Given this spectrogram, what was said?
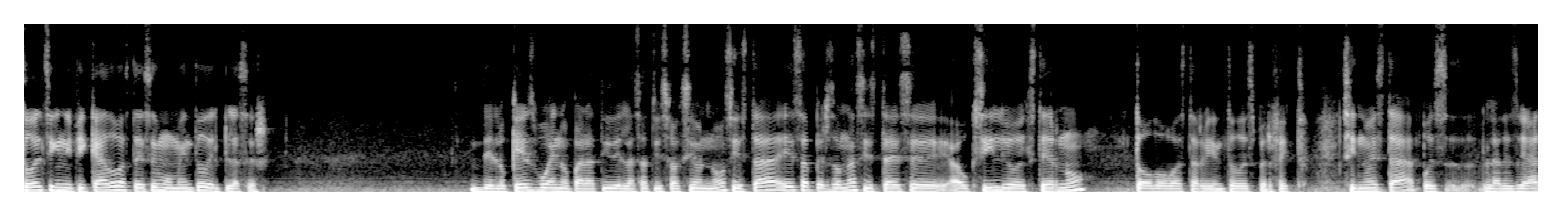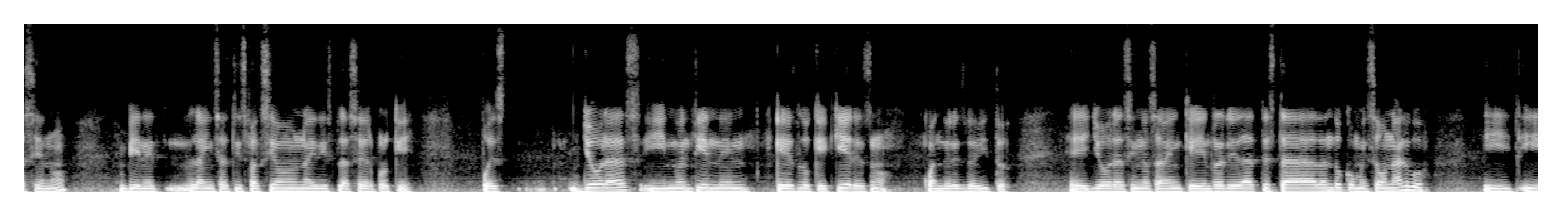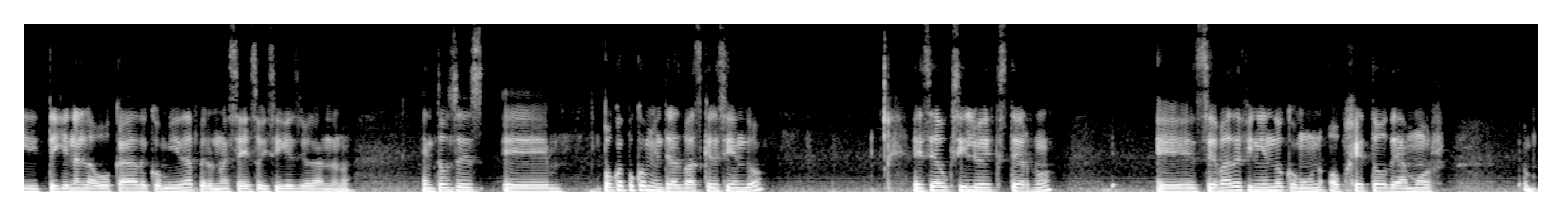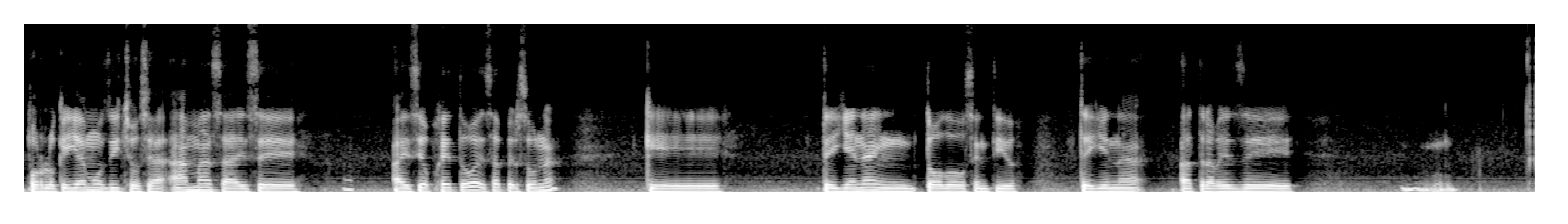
todo el significado hasta ese momento del placer de lo que es bueno para ti, de la satisfacción, ¿no? Si está esa persona, si está ese auxilio externo, todo va a estar bien, todo es perfecto. Si no está, pues la desgracia, ¿no? Viene la insatisfacción, hay displacer porque pues lloras y no entienden qué es lo que quieres, ¿no? Cuando eres bebito. Eh, lloras y no saben que en realidad te está dando comezón algo y, y te llenan la boca de comida, pero no es eso y sigues llorando, ¿no? Entonces, eh, poco a poco mientras vas creciendo, ese auxilio externo eh, se va definiendo como un objeto de amor, por lo que ya hemos dicho, o sea, amas a ese, a ese objeto, a esa persona que te llena en todo sentido, te llena a través de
